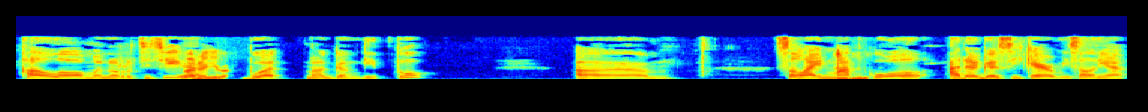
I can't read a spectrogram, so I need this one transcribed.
Kalau menurut Cici ya, gimana, gimana? buat magang itu um, selain mm-hmm. matkul, mm-hmm. ada gak sih kayak misalnya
